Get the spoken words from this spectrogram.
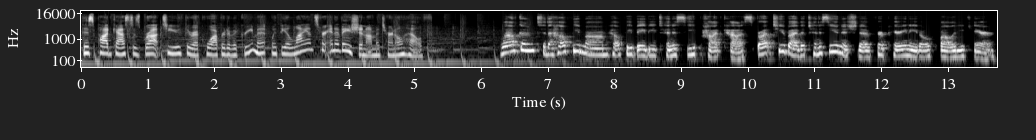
This podcast is brought to you through a cooperative agreement with the Alliance for Innovation on Maternal Health. Welcome to the Healthy Mom, Healthy Baby Tennessee podcast, brought to you by the Tennessee Initiative for Perinatal Quality Care.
